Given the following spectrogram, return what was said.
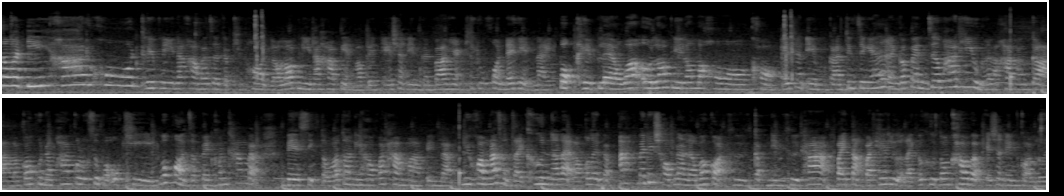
สวัสดีค่ะทุกคนคลิปนี้นะคะมาเจอกับคลิปฮอตแล้วรอบนี้นะคะ เปลี่ยนมาเป็น H&M กันบ้างอย่างที่ทุกคนได้เห็นในปกคลิปแล้วว่าเออรอบนี้เรามาฮอของ H&M กันจริงๆ H&M ก็เป็นเสื้อผ้าที่อยู่ในราคากลางๆ แล้วก็คุณภาพก็รู้สึกว่าโอเค เมื่อก่อนจะเป็นค่อนข้างแบบเบสิกแต่ว่าตอนนี้เขาก็ทำมาเป็นแบบมีความน่าสนใจขึ้นนั่นแหละเราก็เลยแบบอะไม่ได้ช็อปนานแล้วเมื่อก่อนคือกับนินคือถ้าไปต่างประเทศหรืออะไรก็คือต้องเข้าแบบ H&M ก่อนเลย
